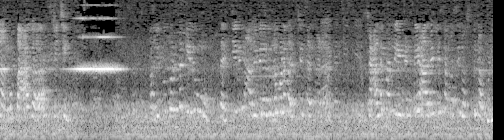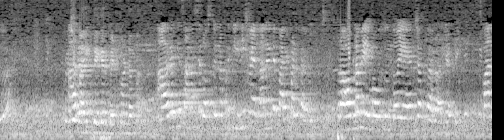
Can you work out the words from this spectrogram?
చేస్తున్నాను బాగా స్టిచింగ్ అలుపు కొంత నేను సంజీవిని ఆరోగ్యంలో కూడా వర్క్ చేశాను మేడం. చాలా మంది ఏంటంటే ఆరోగ్య సమస్యలు వస్తున్నప్పుడు ఆరోగ్య సమస్యలు వస్తున్నప్పుడు క్లినిక్ వెళ్ళాలంటే భయపడతారు. ప్రాబ్లం ఏమవుతుందో ఏం చెప్తారు అన్నట్టు మన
